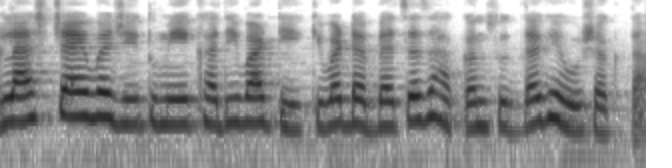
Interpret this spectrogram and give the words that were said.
ग्लासच्या ऐवजी तुम्ही एखादी वाटी किंवा डब्याचं झाकणसुद्धा घेऊ शकता.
